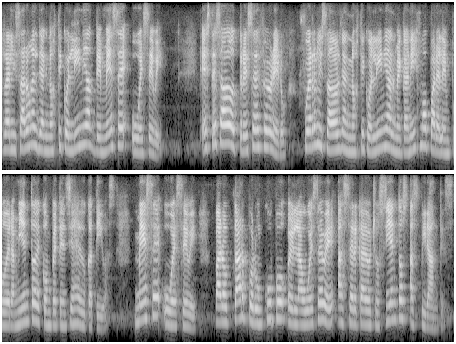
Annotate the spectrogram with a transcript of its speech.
realizaron el diagnóstico en línea de MESE USB. Este sábado 13 de febrero fue realizado el diagnóstico en línea del mecanismo para el empoderamiento de competencias educativas, MESE USB, para optar por un cupo en la USB a cerca de 800 aspirantes.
